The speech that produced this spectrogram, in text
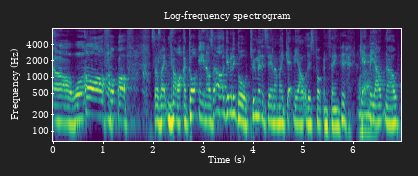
Oh, what? Oh, fuck off. So I was like, no, I got in. I was like, oh, I'll give it a go. Two minutes in, I'm like, get me out of this fucking thing. Get me out now.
